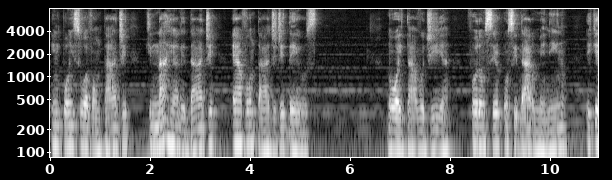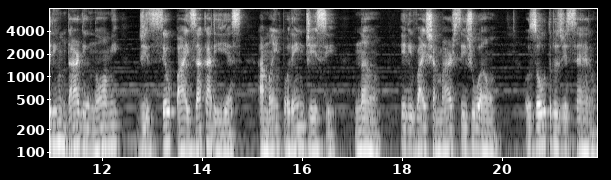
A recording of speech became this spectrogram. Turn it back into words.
impõe sua vontade, que na realidade é a vontade de Deus. No oitavo dia, foram circuncidar o menino e queriam dar-lhe o nome de seu pai Zacarias. A mãe, porém, disse: Não, ele vai chamar-se João. Os outros disseram:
